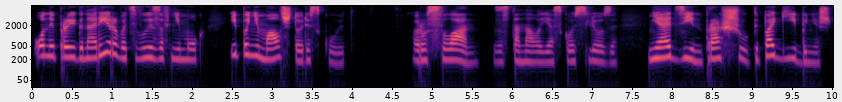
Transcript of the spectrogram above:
Он и проигнорировать вызов не мог, и понимал, что рискует. «Руслан!» – застонала я сквозь слезы. «Не один, прошу, ты погибнешь!»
